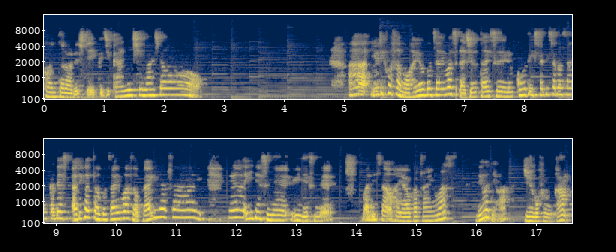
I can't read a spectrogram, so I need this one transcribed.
コントロールしていく時間にしましょう。あ、ゆりこさんもおはようございます。ラジオ体操へ旅行で久々の参加です。ありがとうございます。お帰りなさい。いや、いいですね。いいですね。マリさんおはようございます。ではでは、15分間、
